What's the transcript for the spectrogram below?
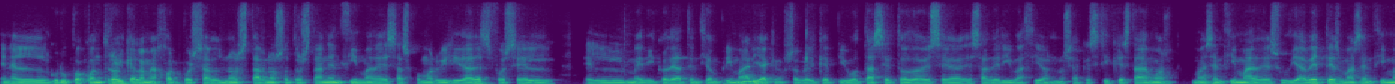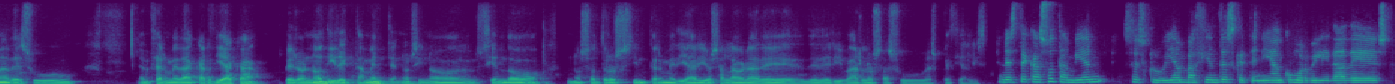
en el, grupo control, que a lo mejor pues al no estar nosotros tan encima de esas comorbilidades, fuese el, el médico de atención primaria sobre el que pivotase toda esa derivación. O sea que sí que estábamos más encima de su diabetes, más encima de su enfermedad cardíaca pero no directamente, ¿no? sino siendo nosotros intermediarios a la hora de, derivarlos a su especialista. En este caso también se excluían pacientes que tenían comorbilidades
